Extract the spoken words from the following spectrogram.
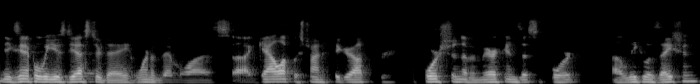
The example we used yesterday, one of them was uh, Gallup was trying to figure out the proportion of Americans that support uh, legalization.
